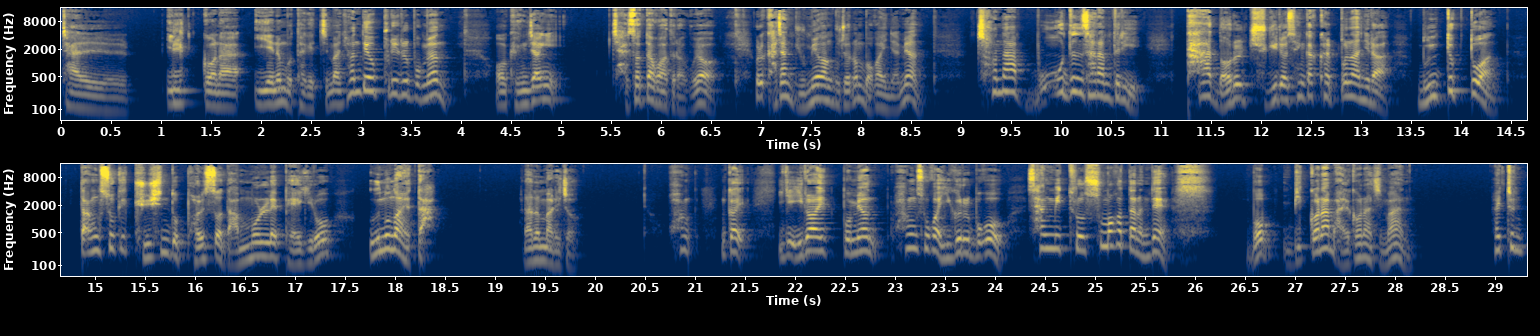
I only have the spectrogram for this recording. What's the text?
잘 읽거나 이해는 못하겠지만 현대어풀이를 보면 어, 굉장히 잘 썼다고 하더라고요. 그리고 가장 유명한 구절은 뭐가 있냐면 천하 모든 사람들이 다 너를 죽이려 생각할 뿐 아니라 문득 또한 땅속의 귀신도 벌써 남몰래 배기로 의논하였다. 라는 말이죠. 황, 그러니까 이게 일화 보면 황소가 이 글을 보고 상 밑으로 숨어갔다는데 뭐 믿거나 말거나지만 하여튼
